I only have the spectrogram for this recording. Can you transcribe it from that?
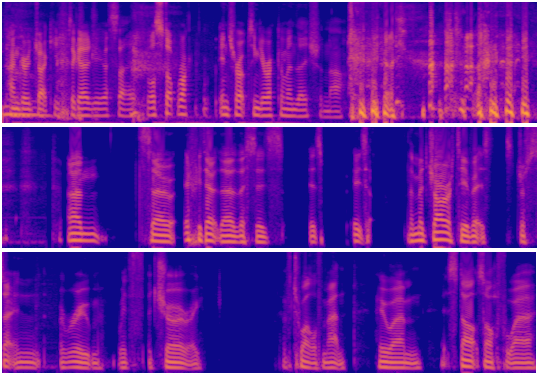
Kangaroo No. Jack to go to USA. We'll stop interrupting your recommendation now. um, so if you don't know, this is it's it's the majority of it is just set in a room with a jury of twelve men who um it starts off where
